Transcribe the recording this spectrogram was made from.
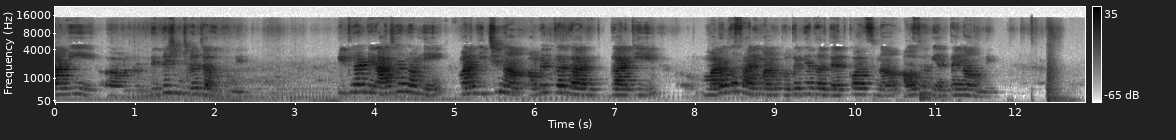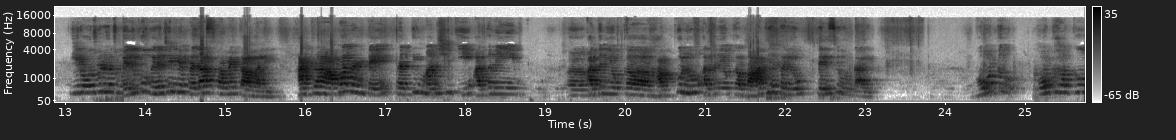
దాన్ని నిర్దేశించడం జరుగుతుంది. ఇట్లాంటి రాజ్యాంగాన్ని మనకి ఇచ్చిన అంబేద్కర్ గారి గారికి మరొకసారి మనం కృతజ్ఞతలు తెలుసుకోవాల్సిన అవసరం ఎంతైనా ఉంది. ఈ రోజుల్లో వెలుగు వెలిజే ప్రజాస్వామ్యం కావాలి. అట్లా అవ్వాలంటే ప్రతి మనిషికి అతని అతని యొక్క హక్కులు అతని యొక్క బాధ్యతలు తెలిసి ఉండాలి. ఓటు ఓటు హక్కు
